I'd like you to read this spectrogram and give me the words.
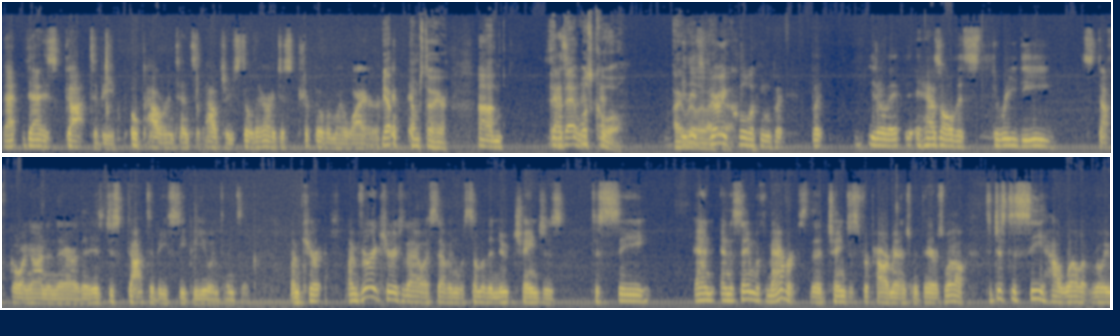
That that has got to be oh power intensive. Ouch! Are you still there? I just tripped over my wire. Yep, I'm still here. Um, that's that gonna- was cool. I it really is very that. cool looking, but but you know they, it has all this 3D stuff going on in there That that is just got to be CPU intensive. I'm cur- I'm very curious with iOS 7 with some of the new changes to see, and and the same with Mavericks, the changes for power management there as well, to just to see how well it really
